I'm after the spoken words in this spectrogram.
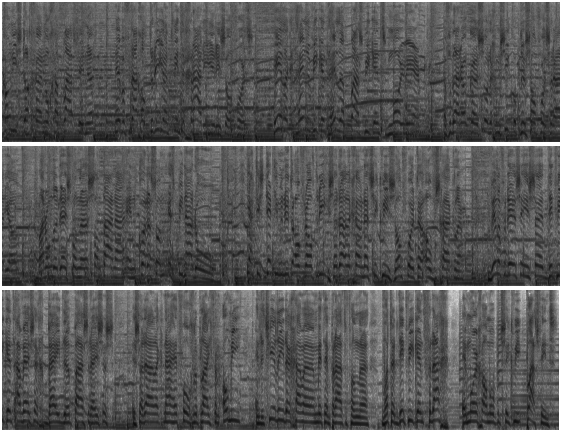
Koningsdag eh, nog gaan plaatsvinden. We hebben vandaag al 23 graden hier in Zandvoort. Heerlijk, het hele weekend, het hele paasweekend, mooi weer. En vandaar ook eh, zonnige muziek op de Zandvoortse radio. Waaronder deze van eh, Santana en Corazon Espinado. Ja, het is 13 minuten over half drie. Zo dadelijk gaan we naar het circuit Zandvoort eh, overschakelen. Willem van deze is eh, dit weekend aanwezig bij de paasraces. En zo dadelijk na het volgende plaatje van Omi en de cheerleader... gaan we met hem praten van eh, wat er dit weekend vandaag en morgen allemaal op het circuit plaatsvindt.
